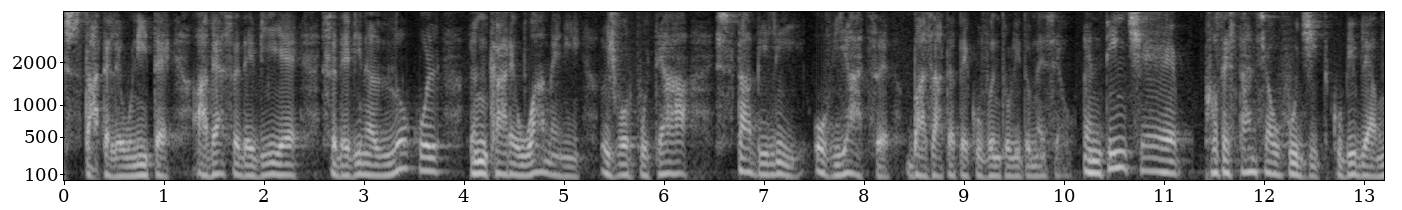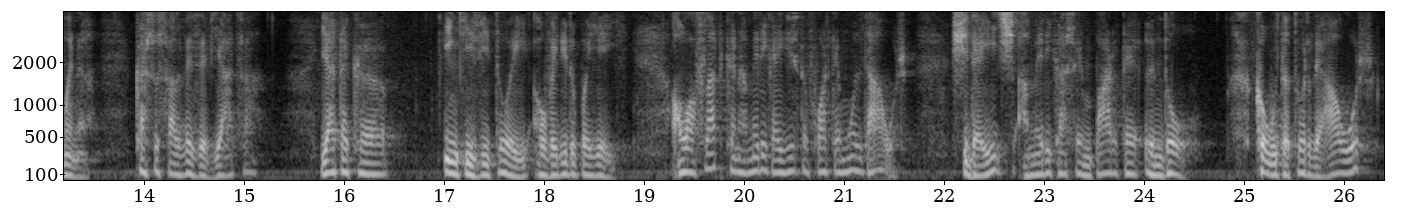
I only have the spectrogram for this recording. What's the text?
Statele Unite avea să devie, să devină locul în care oamenii își vor putea stabili o viață bazată pe cuvântul lui Dumnezeu. În timp ce protestanții au fugit cu Biblia în mână ca să salveze viața, iată că inchizitorii au venit după ei. Au aflat că în America există foarte mult aur și de aici America se împarte în două. Căutători de aur,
